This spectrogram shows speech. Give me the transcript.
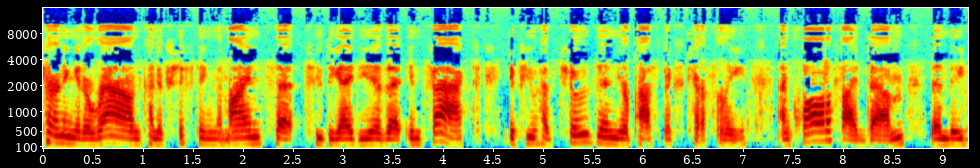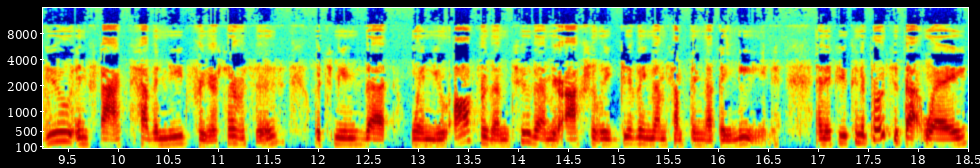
turning it around, kind of shifting the mindset to the idea that in fact, if you have chosen your prospects carefully and qualified them, then they do in fact have a need for your services, which means that when you offer them to them, you're actually giving them something that they need. And if you can approach it that way,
